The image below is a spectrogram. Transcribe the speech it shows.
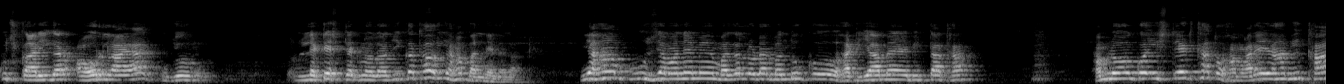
कुछ कारीगर और लाया जो लेटेस्ट टेक्नोलॉजी का था और यहाँ बनने लगा। यहाँ उस ज़माने में मजल लोडर बंदूक हटिया में बिकता था। हम लोगों को स्टेट था तो हमारे यहाँ भी था।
